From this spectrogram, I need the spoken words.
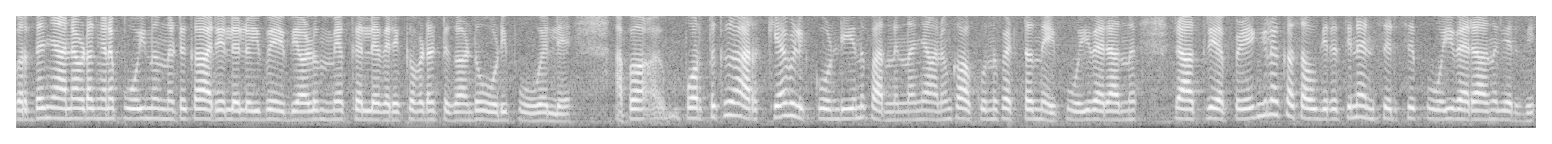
വെറുതെ ഞാൻ അവിടെ ഇങ്ങനെ പോയി നിന്നിട്ട് കാര്യമില്ലല്ലോ. ഈ ബേബിയാളും ഉമ്മയൊക്കെ അല്ലേ? ഇവരൊക്കെ ഇവിടെ ഇട്ടുകാണ്ട് ഓടി പോവല്ലേ? അപ്പോൾ പുറത്തേക്ക് ഇറക്കിയാൽ വിളിക്കോണ്ടി എന്ന് പറഞ്ഞിരുന്നാൽ ഞാനും കാക്കുന്ന് പെട്ടെന്നേ പോയി വരാമെന്ന് രാത്രി എപ്പോഴെങ്കിലുമൊക്കെ സൗകര്യത്തിനനുസരിച്ച് പോയി വരാമെന്ന് കരുതി.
